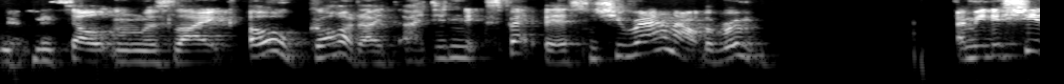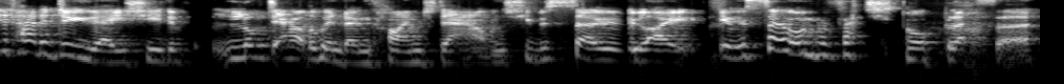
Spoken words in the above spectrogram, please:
The consultant was like, oh God, I, I didn't expect this. And she ran out the room. I mean, if she'd have had a duvet, she'd have looked out the window and climbed down. She was so like, it was so unprofessional, bless her.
